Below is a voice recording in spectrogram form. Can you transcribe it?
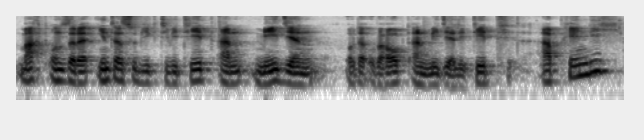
macht unsere Intersubjektivität an Medien oder überhaupt an Medialität abhängig.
